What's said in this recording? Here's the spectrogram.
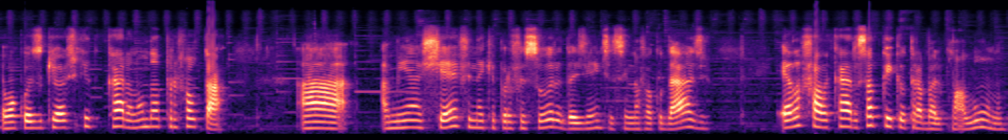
é uma coisa que eu acho que, cara, não dá para faltar. A, a minha chefe, né, que é professora da gente, assim, na faculdade, ela fala, cara, sabe por que, que eu trabalho com aluno?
